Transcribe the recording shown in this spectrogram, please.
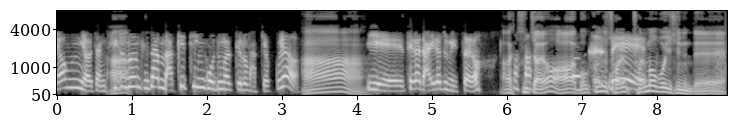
덕명여상. 지금은 부산 마케팅 고등학교로 바뀌었고요. 아, 예, 제가 나이가 좀 있어요. 아 진짜요? 아, 뭐 굉장히 젊, 네. 젊어 보이시는데.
